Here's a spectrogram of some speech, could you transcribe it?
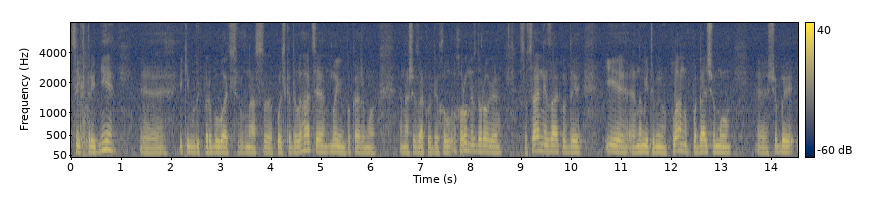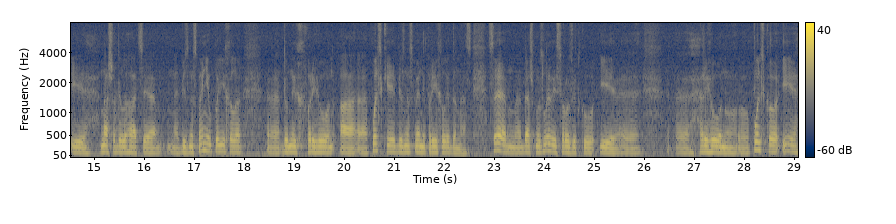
цих три дні, е, які будуть перебувати в нас е, польська делегація, ми їм покажемо наші заклади охо- охорони здоров'я, соціальні заклади і намітимемо намітимо план в подальшому, е, щоб і наша делегація е, бізнесменів поїхала е, до них в регіон, а е, польські бізнесмени приїхали до нас. Це дасть можливість розвитку і е, е, регіону е, польського і е,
